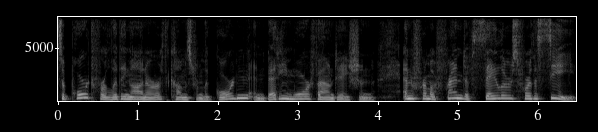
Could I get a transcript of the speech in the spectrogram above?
Support for Living on Earth comes from the Gordon and Betty Moore Foundation and from a friend of Sailors for the Sea,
